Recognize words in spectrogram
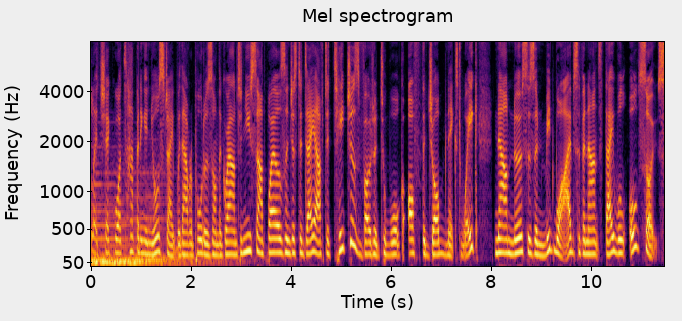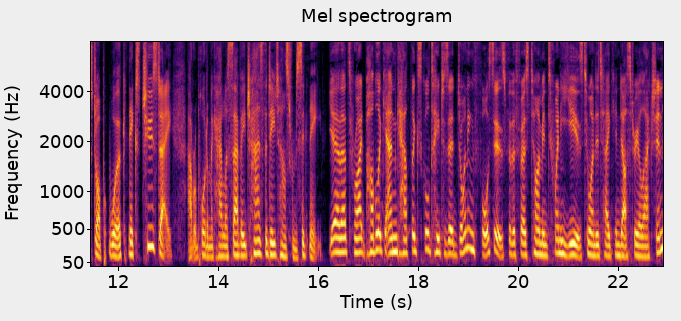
Let's check what's happening in your state with our reporters on the ground to New South Wales. And just a day after teachers voted to walk off the job next week, now nurses and midwives have announced they will also stop work next Tuesday. Our reporter Michaela Savage has the details from Sydney. Yeah, that's right. Public and Catholic school teachers are joining forces for the first time in 20 years to undertake industrial action.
